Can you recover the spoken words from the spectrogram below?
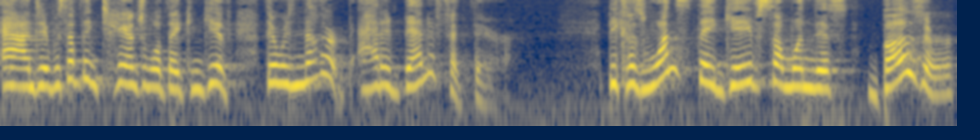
And it was something tangible they can give. There was another added benefit there. Because once they gave someone this buzzer,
